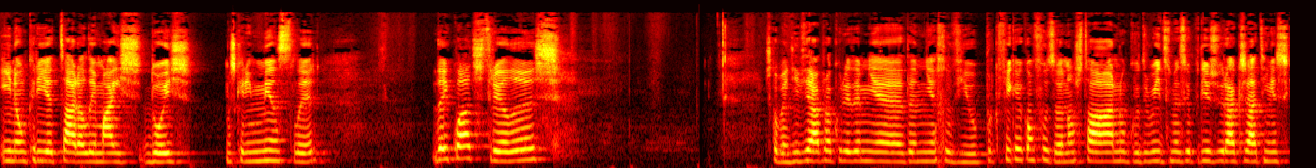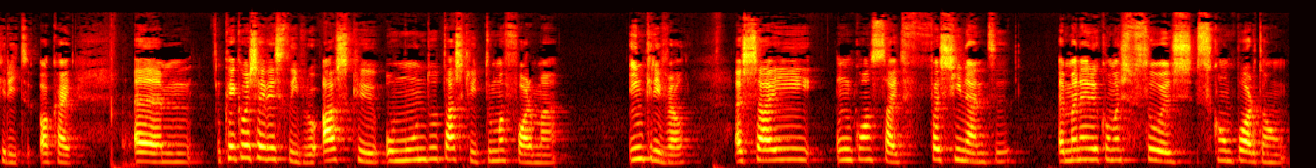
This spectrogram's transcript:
e não queria estar a ler mais dois, mas queria imenso ler. Dei 4 estrelas. Desculpem, tive de ir à procura da minha, da minha review porque fiquei confusa. Não está no Goodreads, mas eu podia jurar que já tinha escrito. Ok. Um, o que é que eu achei deste livro? Acho que o mundo está escrito de uma forma incrível. Achei um conceito fascinante. A maneira como as pessoas se comportam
